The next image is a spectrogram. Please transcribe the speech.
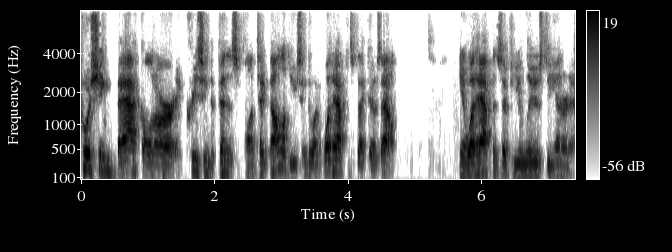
pushing back on our increasing dependence upon technologies and going, what happens if that goes out? You know, what happens if you lose the internet?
